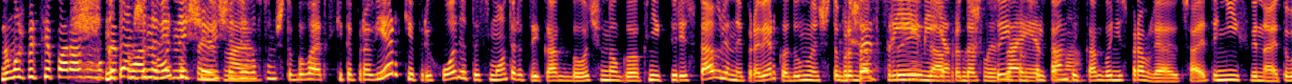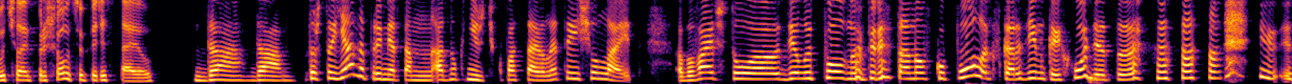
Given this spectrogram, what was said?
Ну, может быть, все по-разному к Ну, там этому же, наверное, еще, еще дело в том, что бывают какие-то проверки, приходят и смотрят, и как бы очень много книг переставлены, и проверка думает, что продавцы, да, продавцы, консультанты этого. как бы не справляются. А это не их вина. Это вот человек пришел и все переставил. Да, да. То, что я, например, там одну книжечку поставила, это еще лайт. А бывает, что делают полную перестановку полок, с корзинкой ходят и, и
